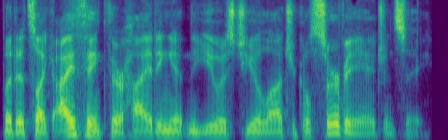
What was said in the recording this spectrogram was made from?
but it's like I think they're hiding it in the U.S. Geological Survey Agency.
